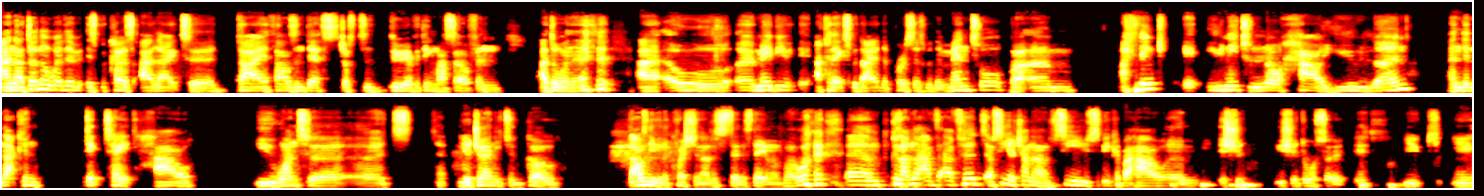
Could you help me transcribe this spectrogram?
and I don't know whether it's because I like to die a thousand deaths just to do everything myself, and I don't want to. uh, or uh, maybe I could expedite the process with a mentor, but um, I think it, you need to know how you learn, and then that can dictate how you want to uh, your journey to go. That wasn't even a question. I just said a statement, but because um, I'm not, I've, I've heard, I've seen your channel. I've seen you speak about how um, it should, you should also, you you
